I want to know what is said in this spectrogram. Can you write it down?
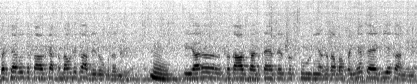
ਬੱਚਾ ਕੋਈ ਕਿਤਾਬ ਚੱਕਦਾ ਉਹਦੇ ਘਰ ਦੇ ਰੋਕ ਦਿੰਦੇ ਆ। ਵੀ ਯਾਰ ਕਿਤਾਬ ਛੱਡ ਤੈਂ ਤੇ ਤੂੰ ਸਕੂਲ ਦੀਆਂ ਕਿਤਾਬਾਂ ਪਈਆਂ ਤੈਂ ਕੀ ਇਹ ਕਰਨੀਆਂ।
